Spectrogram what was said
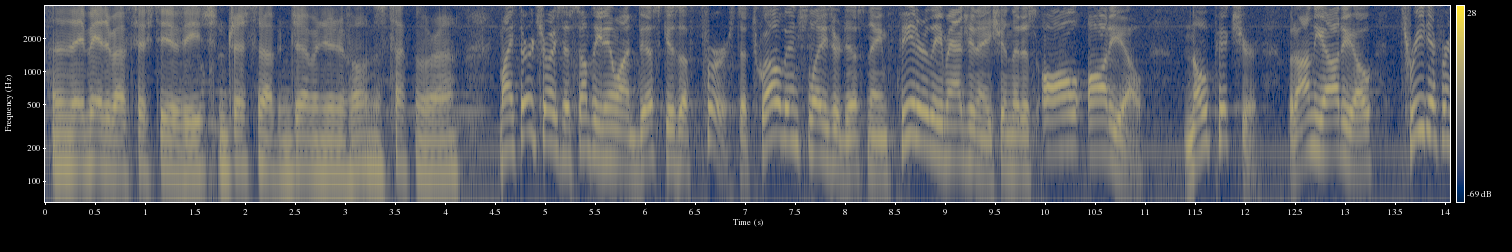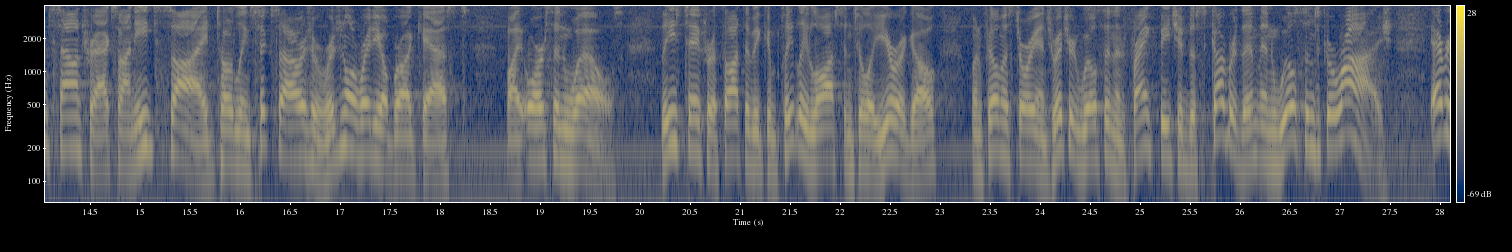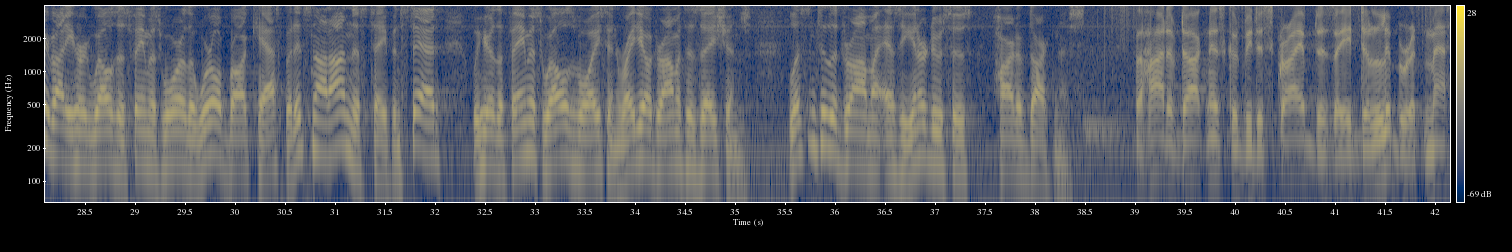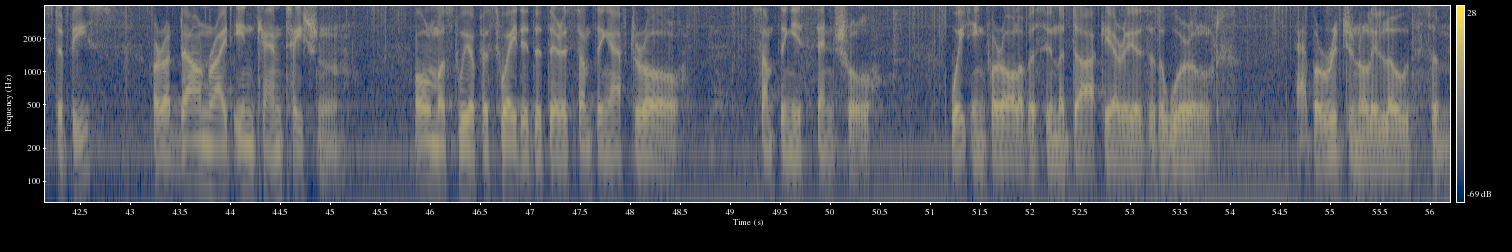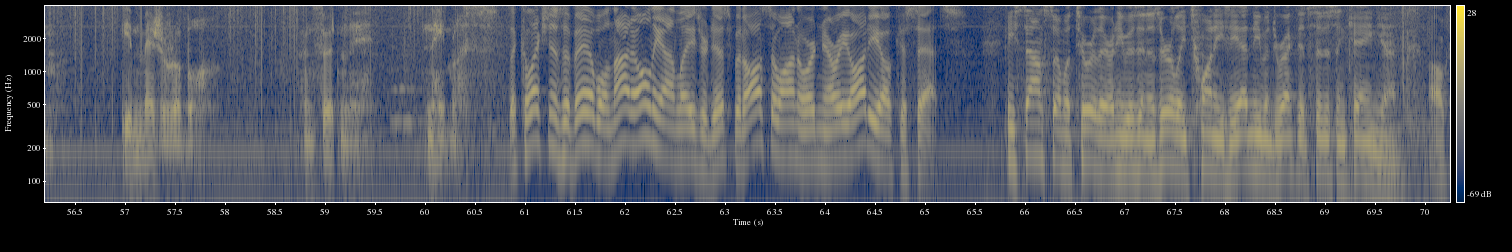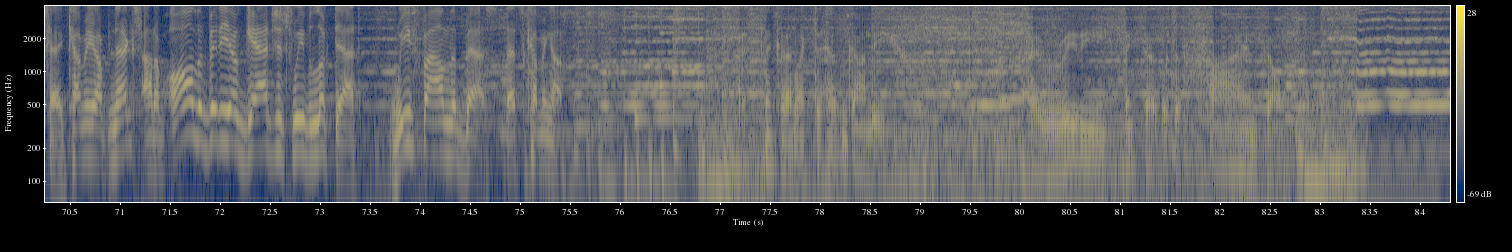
then they made about 50 of each and dressed them up in German uniforms and stuck them around. My third choice of something new on disc is a first, a 12-inch laser disc named Theater of the Imagination that is all audio. No picture, but on the audio, three different soundtracks on each side, totaling six hours of original radio broadcasts by Orson Welles. These tapes were thought to be completely lost until a year ago when film historians Richard Wilson and Frank Beacham discovered them in Wilson's garage. Everybody heard Welles' famous War of the World broadcast, but it's not on this tape. Instead, we hear the famous Welles voice in radio dramatizations. Listen to the drama as he introduces Heart of Darkness. The Heart of Darkness could be described as a deliberate masterpiece or a downright incantation. Almost we are persuaded that there is something after all, something essential, waiting for all of us in the dark areas of the world, aboriginally loathsome, immeasurable, and certainly nameless. The collection is available not only on Laserdisc, but also on ordinary audio cassettes. He sounds so mature there, and he was in his early 20s. He hadn't even directed Citizen Kane yet. Okay, coming up next, out of all the video gadgets we've looked at, we found the best. That's coming up. I think I'd like to have Gandhi. I think that was a fine film.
